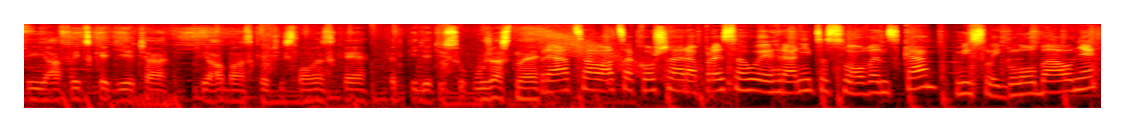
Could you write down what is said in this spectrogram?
či africké dieťa, či albánske, či slovenské. Všetky deti sú úžasné. Práca Laca Košára presahuje hranice Slovenska, myslí globálne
